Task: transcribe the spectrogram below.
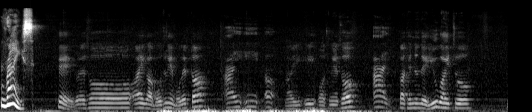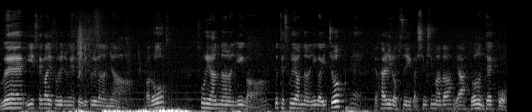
rice, 오케이 그래서 I가 뭐 중에 뭐 됐다? I E 어 I, E, 어 중에서 I 가 됐는데 이유가 있죠. 왜 이 세 가지 소리 중에서 이 소리가 났냐? 바로 소리 안 나는 이가 끝에 소리 안 나는 이가 있죠. 네 할 일 없으니까 심심하다. 야 너는 됐고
